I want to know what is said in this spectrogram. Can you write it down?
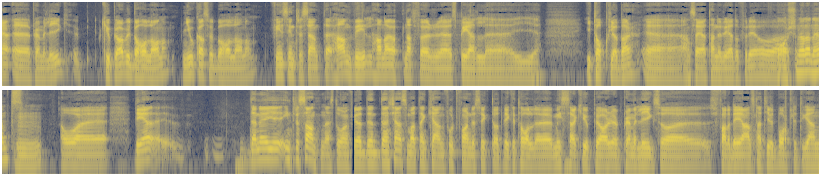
eh, Premier League. QPR vill behålla honom, Newcastle vill behålla honom. Finns intressenter, han vill, han har öppnat för eh, spel eh, i, i toppklubbar. Eh, han säger att han är redo för det. Och, Arsenal har nämnts. Mm, och eh, det den är ju intressant nästa år för den, den, känns som att den kan fortfarande sikta åt vilket håll. Eh, missar QPR eh, Premier League så, eh, så faller det alternativet bort lite grann.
